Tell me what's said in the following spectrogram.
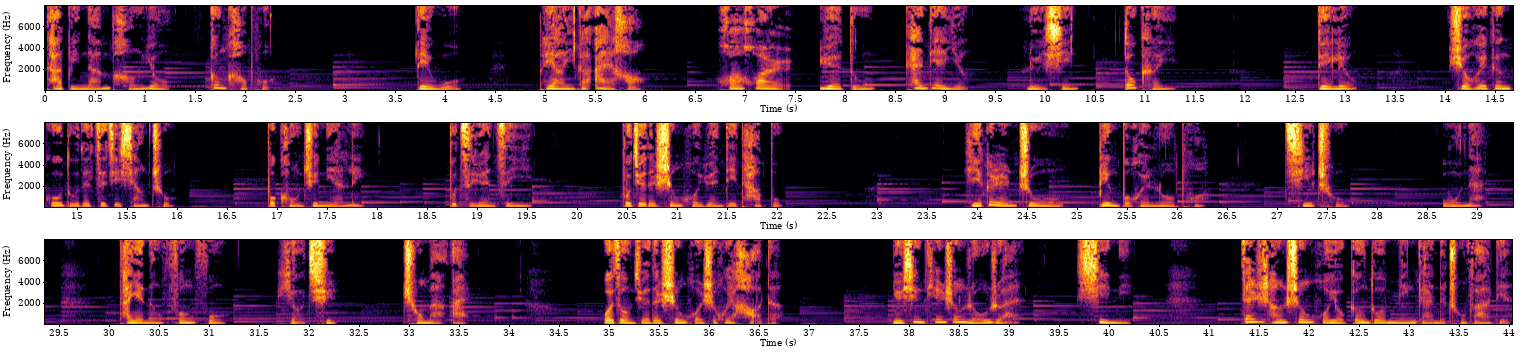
它比男朋友更靠谱。第五，培养一个爱好，画画、阅读、看电影、旅行，都可以。第六，学会跟孤独的自己相处，不恐惧年龄，不自怨自艾，不觉得生活原地踏步。一个人住，并不会落魄、凄楚、无奈，它也能丰富、有趣。充满爱。我总觉得生活是会好的。女性天生柔软、细腻，在日常生活有更多敏感的出发点，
